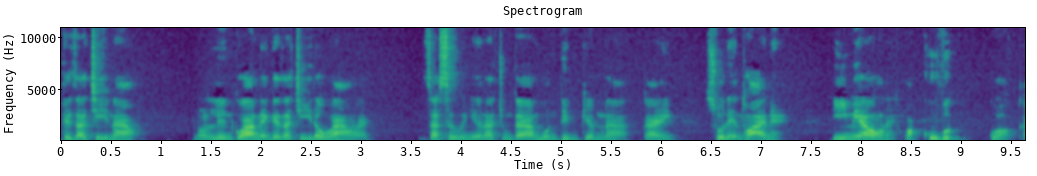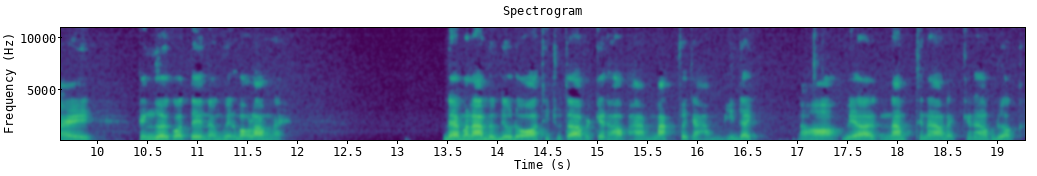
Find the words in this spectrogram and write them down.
cái giá trị nào nó liên quan đến cái giá trị đầu vào đấy. Giả sử như là chúng ta muốn tìm kiếm là cái số điện thoại này email này hoặc khu vực của cái cái người có tên là Nguyễn Bảo Long này. Để mà làm được điều đó thì chúng ta phải kết hợp hàm max với cả hàm index. Đó bây giờ làm thế nào để kết hợp được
